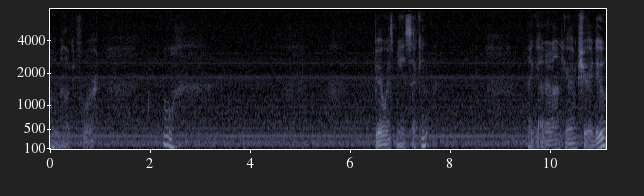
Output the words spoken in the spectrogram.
What am I looking for? Ooh. Bear with me a second. I got it on here, I'm sure I do.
